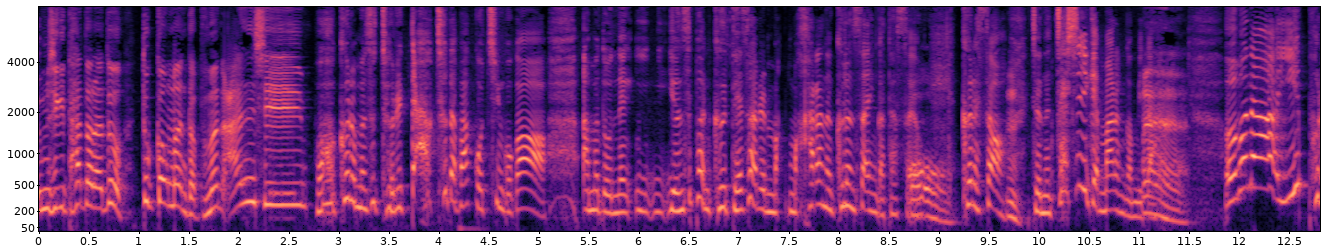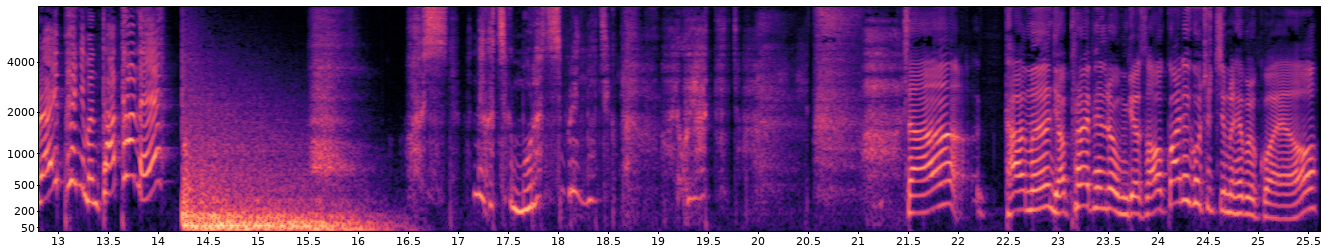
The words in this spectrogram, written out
음식이 타더라도 뚜껑만 덮으면 안심. 와 그러면서 저를 딱 쳐다봤고 친구가 아마도 내 이- 이 연습한 그 대사를 막, 막 하라는 그런 사인 같았어요. 오. 그래서 음. 저는 자신 있게 말한 겁니다. 네. 어머나 이 프라이팬이면 다 타네. 아씨 내가 지금 뭐라 씹으랬노 지금. 아이고야 진짜. 자, 다음은 옆 프라이팬으로 옮겨서 꽈리고추찜을 해볼 거예요.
